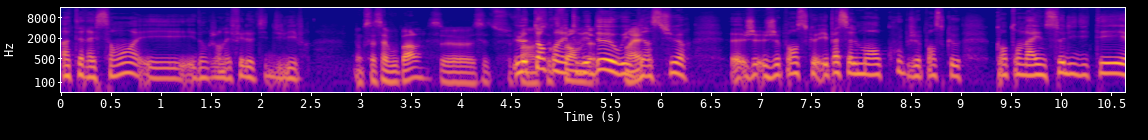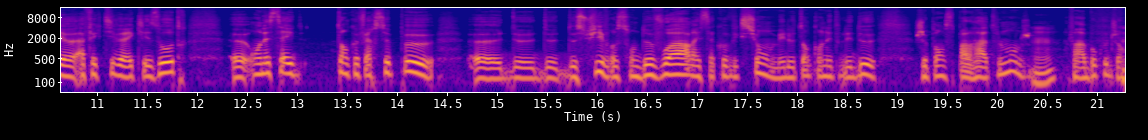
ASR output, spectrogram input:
intéressant et donc j'en ai fait le titre du livre. Donc ça, ça vous parle ce, Le temps qu'on est tous les deux, oui, ouais. bien sûr. Euh, je, je, pense que, et pas seulement en couple, je pense que quand on a une solidité euh, affective avec les autres, euh, on essaye tant que faire se peut, euh, de, de, de, suivre son devoir et sa conviction. Mais le temps qu'on est tous les deux, je pense, parlera à tout le monde, mmh. enfin à beaucoup de gens.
